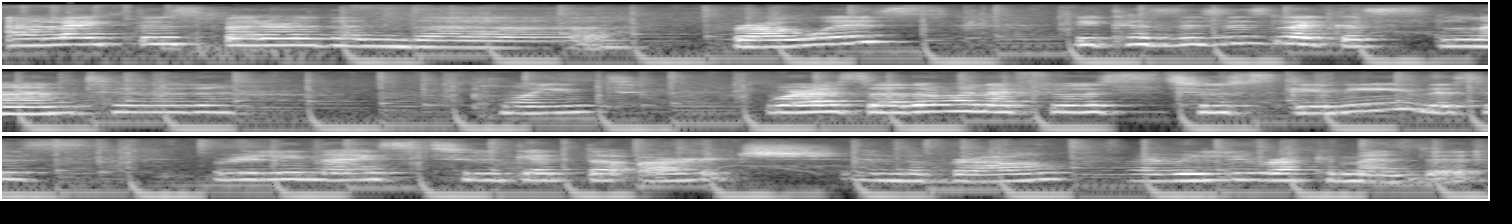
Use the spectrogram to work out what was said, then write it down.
I like this better than the Brow Wiz because this is like a slanted point, whereas the other one I feel is too skinny. This is really nice to get the arch in the brow. I really recommend it.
